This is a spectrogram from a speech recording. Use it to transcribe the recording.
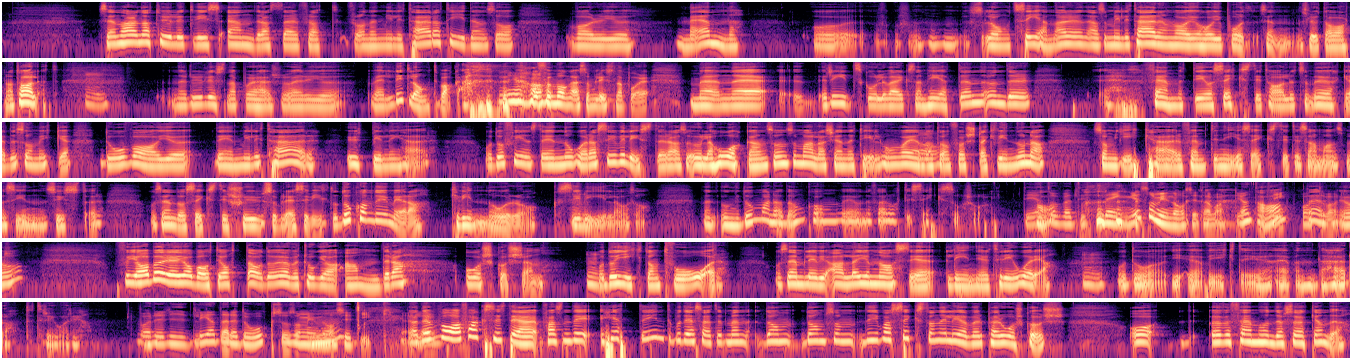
Sen har det naturligtvis ändrats därför att från den militära tiden så var det ju män. Och långt senare, alltså militären var ju, har ju på sedan slutet av 1800-talet. Mm. När du lyssnar på det här så är det ju väldigt långt tillbaka. Ja. och för många som lyssnar på det. Men eh, ridskoleverksamheten under eh, 50 och 60-talet som ökade så mycket, då var ju det en militär utbildning här. Och då finns det några civilister, alltså Ulla Håkansson som alla känner till. Hon var en Ja. av de första kvinnorna som gick här 59-60 tillsammans med sin syster. Och sen då 67 så blev det civilt. Och då kom det ju mera kvinnor och civila och så. Men ungdomarna de kom vid ungefär 86 års ålder. Det är ändå Ja. väldigt länge som gymnasiet har varit. Jag har inte tänkt på att det varit. ja. För jag började jobba 88 och då övertog jag andra årskursen. Mm. Och då gick de två år. Och sen blev ju alla gymnasielinjer treåriga. Mm. Och då övergick det ju även det här då till treåriga. Var det ridledare då också som gymnasiet gick? Mm. Ja, det var faktiskt det. Fast det hette inte på det sättet. Men de, de som, det var 16 elever per årskurs. Och över 500 sökande.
